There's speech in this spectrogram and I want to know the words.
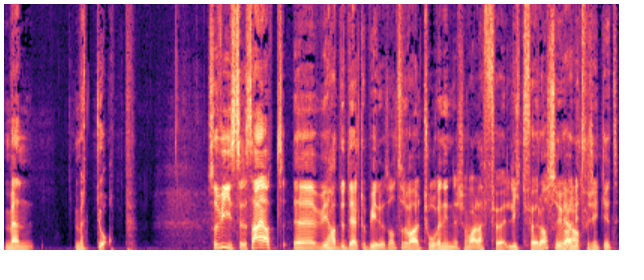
men møtte jo opp. Så viser det seg at eh, vi hadde jo delt opp biler og sånt, så det var to venninner som var der før, litt før oss, så vi var Ja. litt forsinket.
